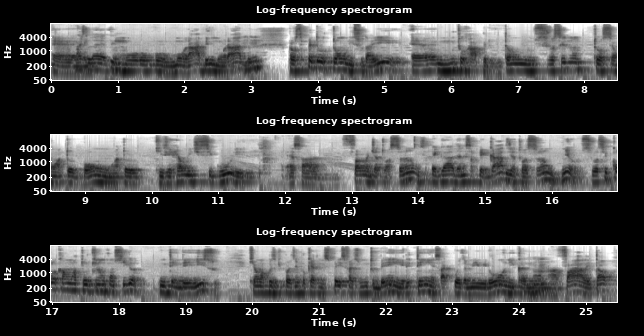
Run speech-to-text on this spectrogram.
é, mais leve, humorado, bem humorado. Uhum. Para você perder o tom nisso daí é muito rápido. Então, se você não trouxer um ator bom, um ator que realmente segure essa forma de atuação, essa pegada, né? essa pegada de atuação, meu, se você colocar um ator que não consiga entender isso, que é uma coisa que, por exemplo, o Kevin Space faz muito bem, ele tem essa coisa meio irônica uhum. na, na, fala e tal.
